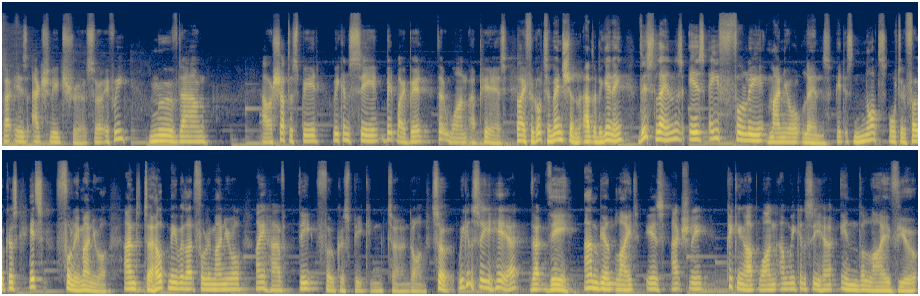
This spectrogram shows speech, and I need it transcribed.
that is actually true. So if we move down our shutter speed, we can see bit by bit that one appears. I forgot to mention at the beginning, this lens is a fully manual lens. It is not autofocus, it's fully manual. And to help me with that fully manual, I have the focus peaking turned on. So we can see here that the ambient light is actually picking up one and we can see her in the live view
